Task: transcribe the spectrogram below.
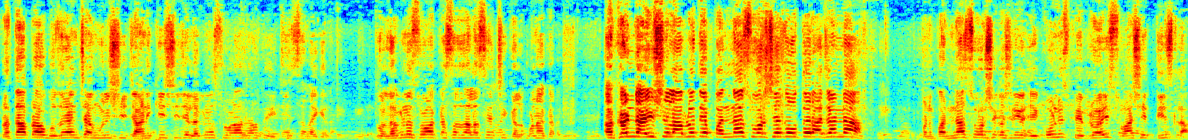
प्रतापराव गुजरांच्या मुलीशी जानकीशी जे लग्न सोहळा झाला तो इथे झाला गेला. तो लग्न सोहळा कसा झाला असेल याची कल्पना करा. अखंड आयुष्य लाभलं ते पन्नास वर्षाचं होतं राजांना. पण पन्नास वर्ष कशी एकोणीस फेब्रुवारी सोळाशे तीस ला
